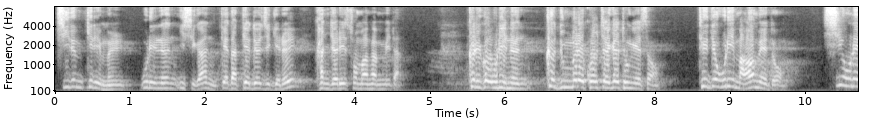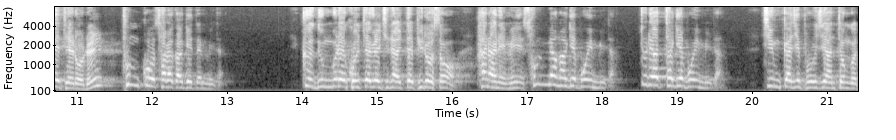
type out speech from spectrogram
지름길임을 우리는 이 시간 깨닫게 되어지기를 간절히 소망합니다. 그리고 우리는 그 눈물의 골짜기를 통해서 드디어 우리 마음에도 시온의 대로를 품고 살아가게 됩니다. 그 눈물의 골짜기를 지날 때 비로소 하나님이 선명하게 보입니다. 뚜렷하게 보입니다. 지금까지 보이지 않던 것,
